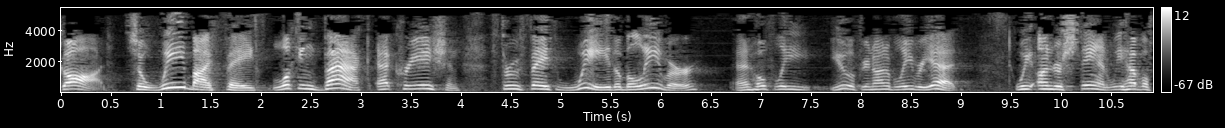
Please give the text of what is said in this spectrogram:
God. So we, by faith, looking back at creation, through faith, we, the believer, and hopefully you, if you're not a believer yet, we understand, we have a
